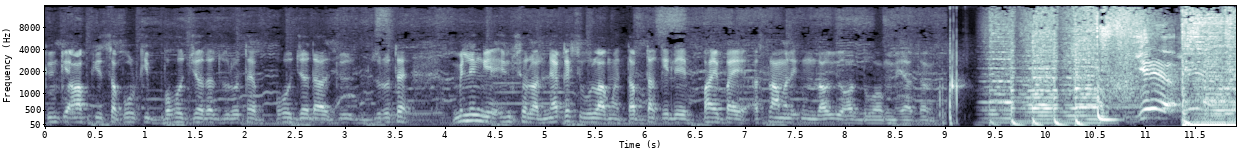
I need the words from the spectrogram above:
क्योंकि आपकी सपोर्ट की बहुत ज़्यादा ज़रूरत है बहुत ज़्यादा ज़रूरत है। मिलेंगे इंशाल्लाह नेक्स्ट व्लॉग में। तब तक के लिए बाय बाय वालेकुम लव यू और दुआ में याद Yeah.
